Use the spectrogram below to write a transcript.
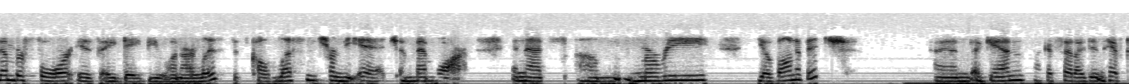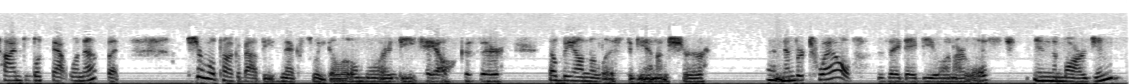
Number four is a debut on our list. It's called Lessons from the Edge, a memoir, and that's um, Marie Jovanovic. And again, like I said, I didn't have time to look that one up, but I'm sure we'll talk about these next week a little more in detail because they're they'll be on the list again, I'm sure. And number 12 is a debut on our list in the margins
